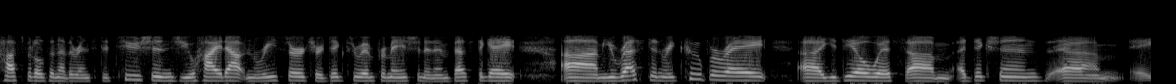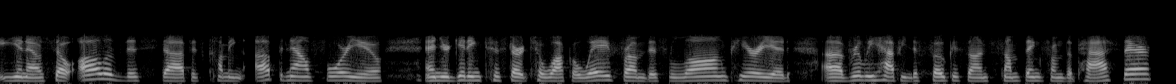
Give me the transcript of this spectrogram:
hospitals and other institutions. You hide out and research or dig through information and investigate. Um, you rest and recuperate. Uh, you deal with um, addictions. Um, you know, so all of this stuff is coming up now for you, and you're getting to start to walk away from this long period of really having to focus on something from the past there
